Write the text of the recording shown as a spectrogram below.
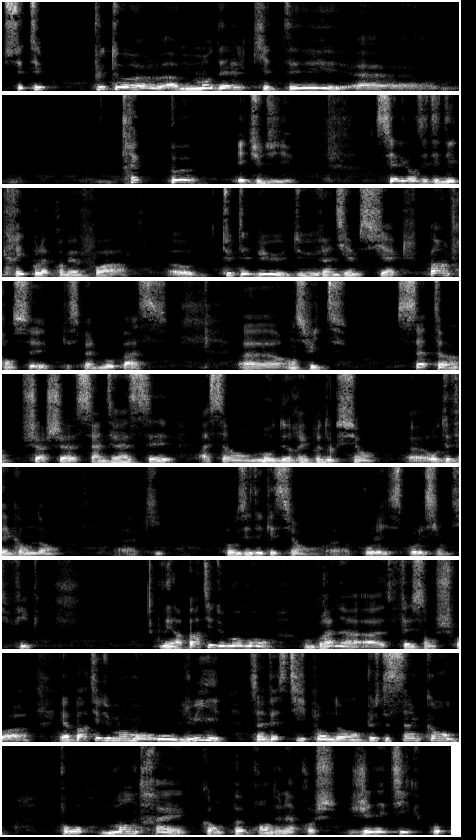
c'était plutôt un, modèle qui était euh, très peu étudié. Cielgans était décrit pour la première fois au tout début du XXe siècle par un Français qui s'appelle Maupass. Euh, ensuite, certains chercheurs s'intéressaient à son mode de reproduction euh, autofécondant euh, qui posait des questions euh, pour les pour les scientifiques. Mais à partir du moment où Brana a fait son choix, et à partir du moment où lui s'investit pendant plus de cinq ans pour montrer qu'on peut prendre une approche génétique pour,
